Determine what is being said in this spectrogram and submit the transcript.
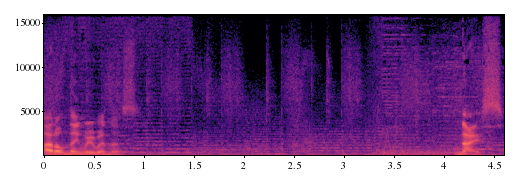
I don't think we win this. Nice.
